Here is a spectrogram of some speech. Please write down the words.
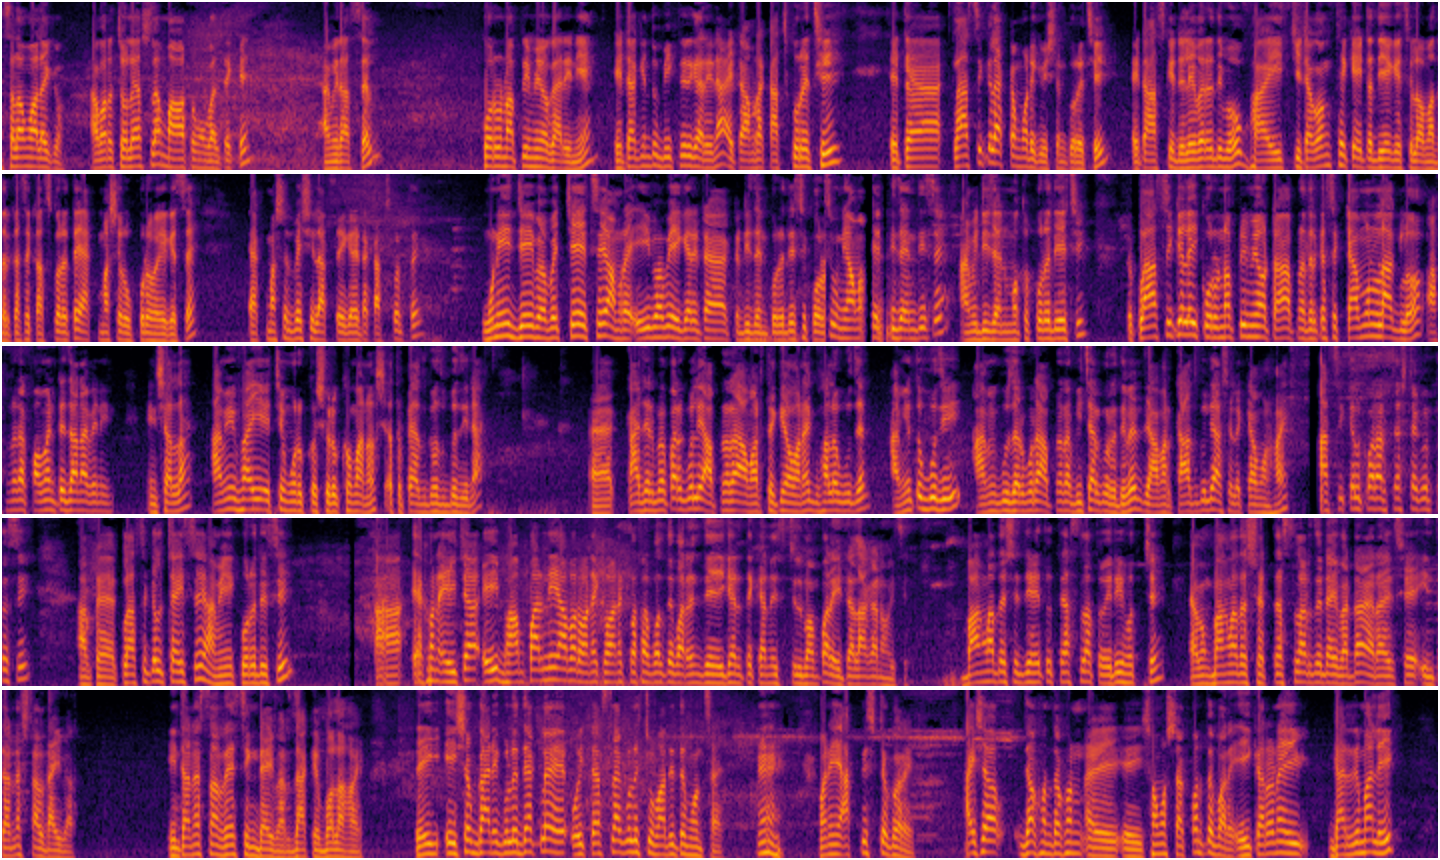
আসসালামু আলাইকুম। আবারও চলে আসলাম মা অটোমোবাইল থেকে। আমি রাসেল। করোনা প্রিমিয় গাড়ি নিয়ে। এটা কিন্তু বিক্রির গাড়ি না, এটা আমরা কাজ করেছি। এটা ক্লাসিক্যাল একটা মডিফিকেশন করেছি। এটা আজকে ডেলিভারি দিব। ভাই চিটাগং থেকে এটা দিয়ে গেছিল আমাদের কাছে কাজ করাতে। এক মাসের উপরে হয়ে গেছে। এক মাসের বেশি লাগছে এই গাড়িটা কাজ করতে। উনি যেইভাবে চেয়েছে, আমরা এইভাবে এই গাড়িটা একটা ডিজাইন করে দিয়েছি। করেছি। উনি আমাকে ডিজাইন দিয়েছে। আমি ডিজাইন মতো করে দিয়েছি। তো ক্লাসিক্যাল এই করোনা প্রিমিয়টা আপনাদের কাছে কেমন লাগল, আপনারা কমেন্টে জানাবেন। ইনশাল্লাহ। আমি ভাই হচ্ছে মূর্খ সুরক্ষ মানুষ, এত প্যাচ গোজ বুঝি না। কাজের ব্যাপারগুলি আপনারা আমার থেকে অনেক ভালো বুঝেন। আমি তো বুঝি, আমি বুঝার পরে আপনারা বিচার করে দেবেন যে আমার কাজগুলি আসলে কেমন হয়। ক্লাসিক্যাল করার চেষ্টা করতেছি ক্লাসিক্যাল চাইছে, আমি করে দিছি। এখন এইটা, এই বাম্পার নিয়ে আবার অনেকে অনেক কথা বলতে পারেন যে এই গাড়িতে কেন স্টিল বাম্পার এইটা লাগানো হয়েছে। বাংলাদেশে যেহেতু টেসলা তৈরি হচ্ছে, এবং বাংলাদেশের টেসলার যে ড্রাইভারটা এরা হচ্ছে international driver international racing driver যাকে বলা হয়। এই, এইসব গাড়িগুলো দেখলে ওই টেসলাগুলো চুমা দিতে মন চায়। হ্যাঁ মানে আকৃষ্ট করে। আইসা যখন তখন এই- সমস্যা করতে পারে। এই কারণে এই গাড়ির মালিক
